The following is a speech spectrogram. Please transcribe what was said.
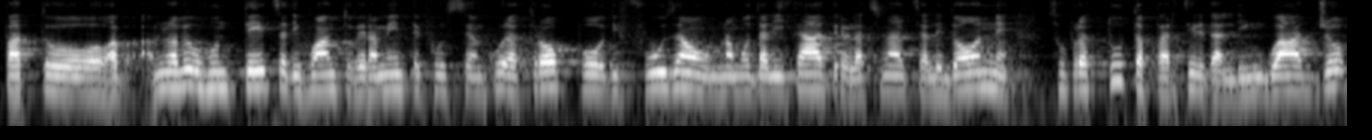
fatto, non avevo contezza di quanto veramente fosse ancora troppo diffusa una modalità di relazionarsi alle donne, soprattutto a partire dal linguaggio,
